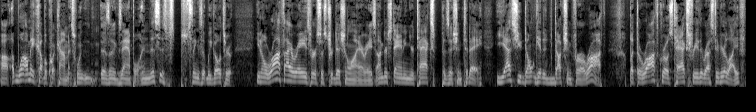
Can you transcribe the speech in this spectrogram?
Uh, well, I'll make a couple quick comments when, as an example, and this is things that we go through you know, Roth IRAs versus traditional IRAs, understanding your tax position today. Yes, you don't get a deduction for a Roth, but the Roth grows tax free the rest of your life.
